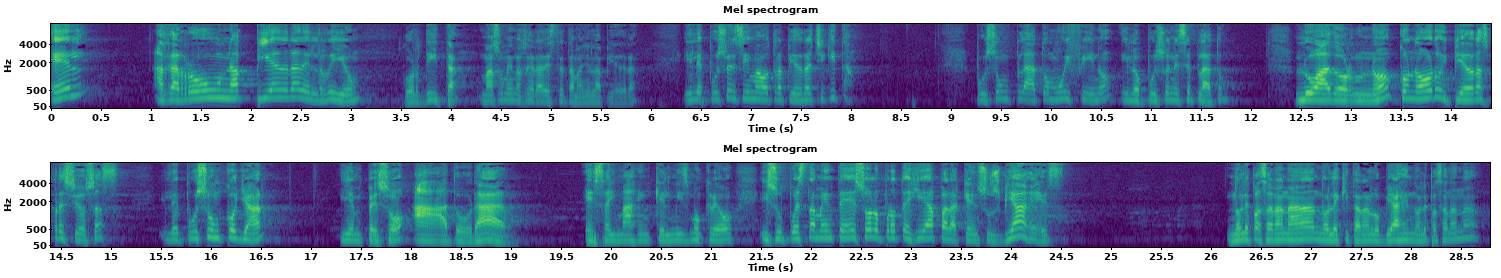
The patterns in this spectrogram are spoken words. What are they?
él agarró una piedra del río, gordita, más o menos era de este tamaño la piedra, y le puso encima otra piedra chiquita. Puso un plato muy fino y lo puso en ese plato. Lo adornó con oro y piedras preciosas, le puso un collar y empezó a adorar esa imagen que él mismo creó y supuestamente eso lo protegía para que en sus viajes no le pasara nada, no le quitaran los viajes, no le pasara nada.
